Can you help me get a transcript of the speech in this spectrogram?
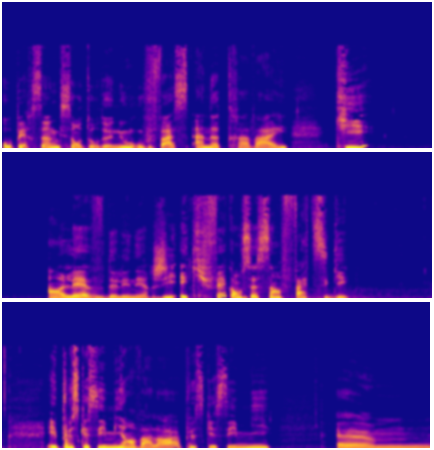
aux personnes qui sont autour de nous ou face à notre travail qui enlève de l'énergie et qui fait qu'on se sent fatigué. Et puisque c'est mis en valeur, puisque c'est mis euh,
